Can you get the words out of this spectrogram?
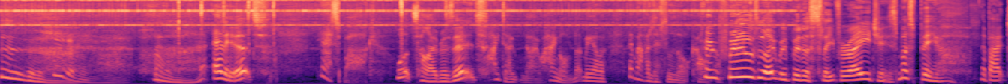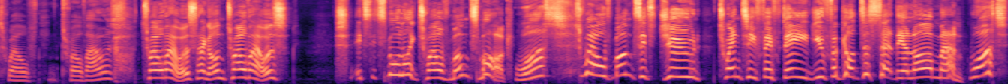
Elliot, Yes, Mark. what time is it? I don't know. Hang on. Let me have a let me have a little look. Hold It on. feels like we've been asleep for ages. Must be oh, about 12, 12 hours. Twelve hours. Hang on. Twelve hours. It's it's more like twelve months, Mark. What? Twelve months. It's June 2015. You forgot to set the alarm, man. What?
